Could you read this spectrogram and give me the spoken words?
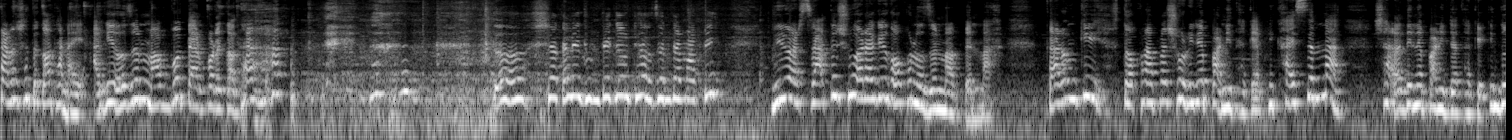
কারোর সাথে কথা নাই, আগে ওজন মাপবো, তারপরে কথা। তো সকালে ঘুম থেকে উঠে ওজনটা মাপি। ভিউয়ার্স রাতে শোয়ার আগে কখন ওজন মাপবেন না কারণ কি, তখন আপনার শরীরে পানি থাকে, আপনি খাইছেন না, সারাদিনে পানিটা থাকে। কিন্তু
